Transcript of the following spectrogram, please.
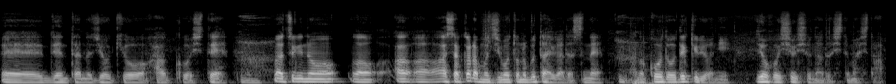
えー全体の状況を把握をして、まあ、次のああ朝からも地元の部隊がですね、あの行動できるように情報収集などしてました。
